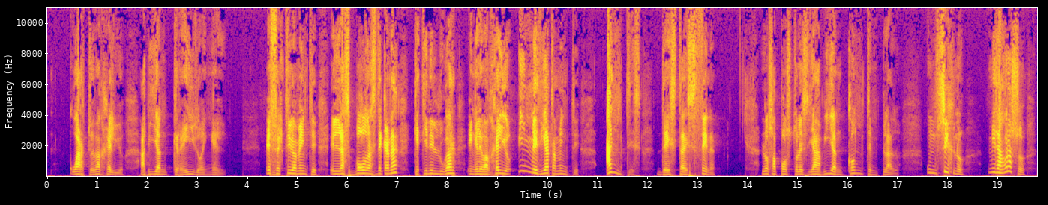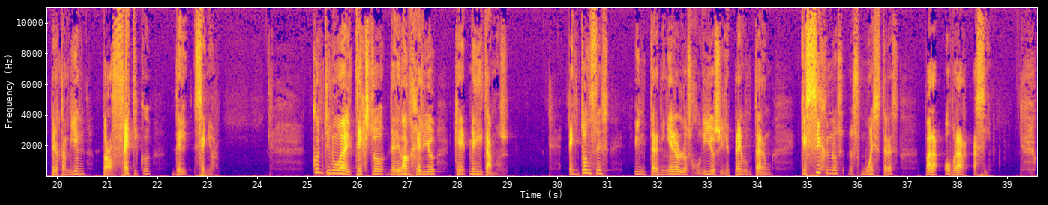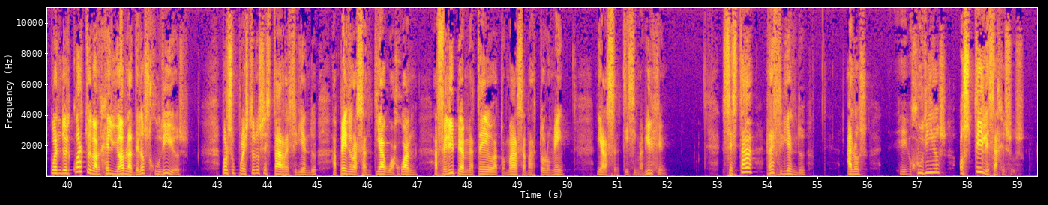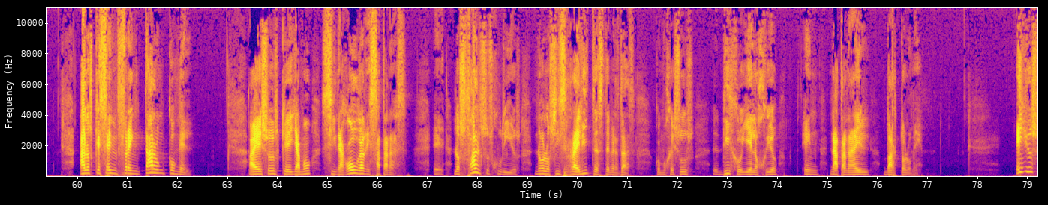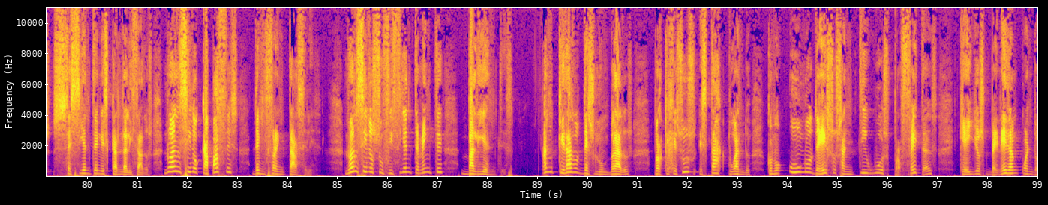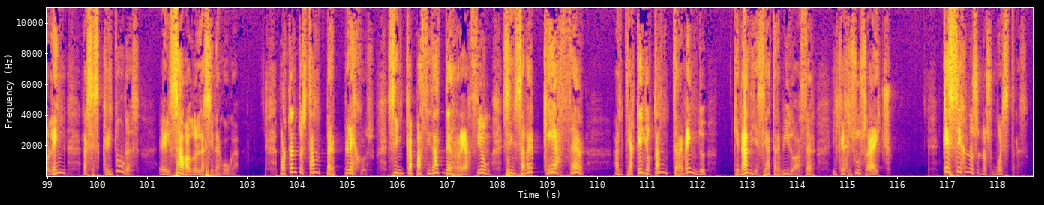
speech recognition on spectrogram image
cuarto evangelio, habían creído en él. Efectivamente, en las bodas de Caná que tienen lugar en el evangelio inmediatamente antes de esta escena, los apóstoles ya habían contemplado un signo milagroso, pero también profético del Señor. Continúa el texto del Evangelio que meditamos. Entonces intervinieron los judíos y le preguntaron ¿Qué signos nos muestras para obrar así? Cuando el cuarto Evangelio habla de los judíos, por supuesto no se está refiriendo a Pedro, a Santiago, a Juan, a Felipe, a Mateo, a Tomás, a Bartolomé, ni a la Santísima Virgen. Se está refiriendo a los eh, judíos hostiles a Jesús, a los que se enfrentaron con él, a esos que llamó sinagoga de Satanás, eh, los falsos judíos, no los israelitas de verdad, como Jesús eh, dijo y elogió en Natanael Bartolomé. Ellos se sienten escandalizados, no han sido capaces de enfrentárseles no han sido suficientemente valientes. Han quedado deslumbrados porque Jesús está actuando como uno de esos antiguos profetas que ellos veneran cuando leen las escrituras el sábado en la sinagoga. Por tanto, están perplejos, sin capacidad de reacción, sin saber qué hacer ante aquello tan tremendo que nadie se ha atrevido a hacer y que Jesús ha hecho. ¿Qué signos nos muestras?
